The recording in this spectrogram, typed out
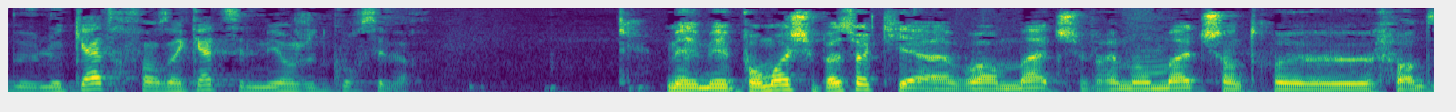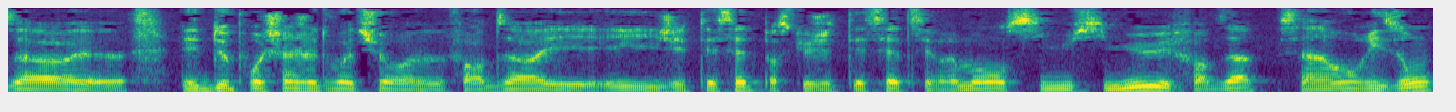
le 4 Forza 4 c'est le meilleur jeu de course ever. Mais, mais pour moi, je suis pas sûr qu'il y ait à avoir match, vraiment match entre euh, Forza, euh, les deux prochains jeux de voiture, euh, Forza et, et GT7, parce que GT7 c'est vraiment simu simu et Forza c'est un Horizon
